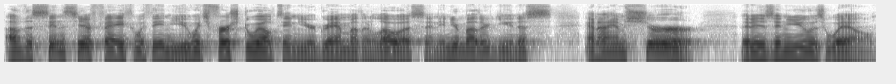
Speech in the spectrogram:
of the sincere faith within you, which first dwelt in your grandmother Lois and in your mother Eunice, and I am sure that it is in you as well.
